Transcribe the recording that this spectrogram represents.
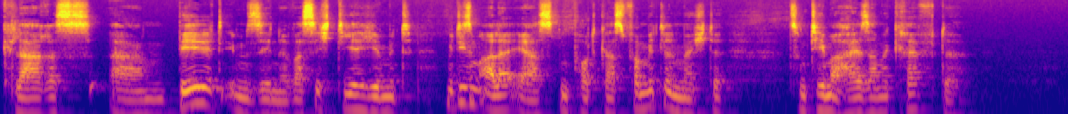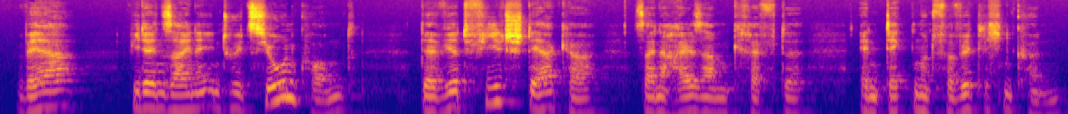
klares ähm, Bild im Sinne, was ich dir hier mit, mit diesem allerersten Podcast vermitteln möchte zum Thema heilsame Kräfte. Wer wieder in seine Intuition kommt, der wird viel stärker seine heilsamen Kräfte entdecken und verwirklichen können.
